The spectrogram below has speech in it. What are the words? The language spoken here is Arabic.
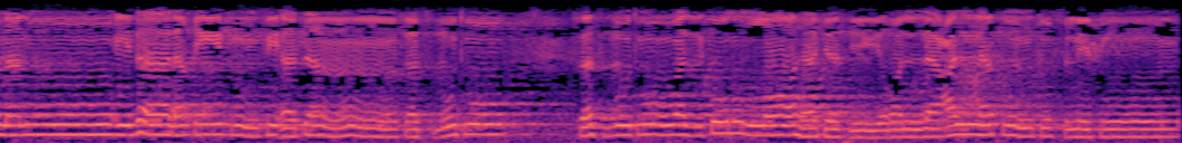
آمنوا إذا لقيتم فئة فاثبتوا فاثبتوا واذكروا الله كثيرا لعلكم تفلحون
